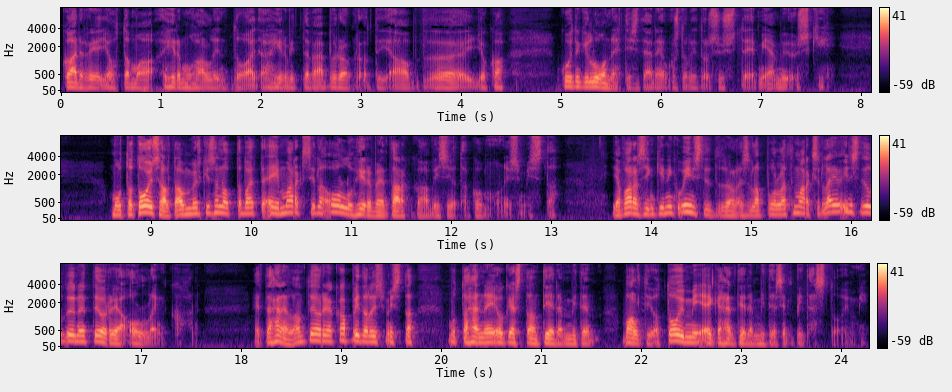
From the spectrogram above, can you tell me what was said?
kadrien johtamaa hirmuhallintoa ja hirvittävää byrokratiaa, joka kuitenkin luonnehti sitä Neuvostoliiton systeemiä myöskin. Mutta toisaalta on myöskin sanottava, että ei Marksilla ollut hirveän tarkkaa visiota kommunismista. Ja varsinkin niin kuin institutionaalisella puolella, että Marksilla ei ole instituutioiden teoria ollenkaan. Että hänellä on teoria kapitalismista, mutta hän ei oikeastaan tiedä, miten valtio toimii, eikä hän tiedä, miten sen pitäisi toimia.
